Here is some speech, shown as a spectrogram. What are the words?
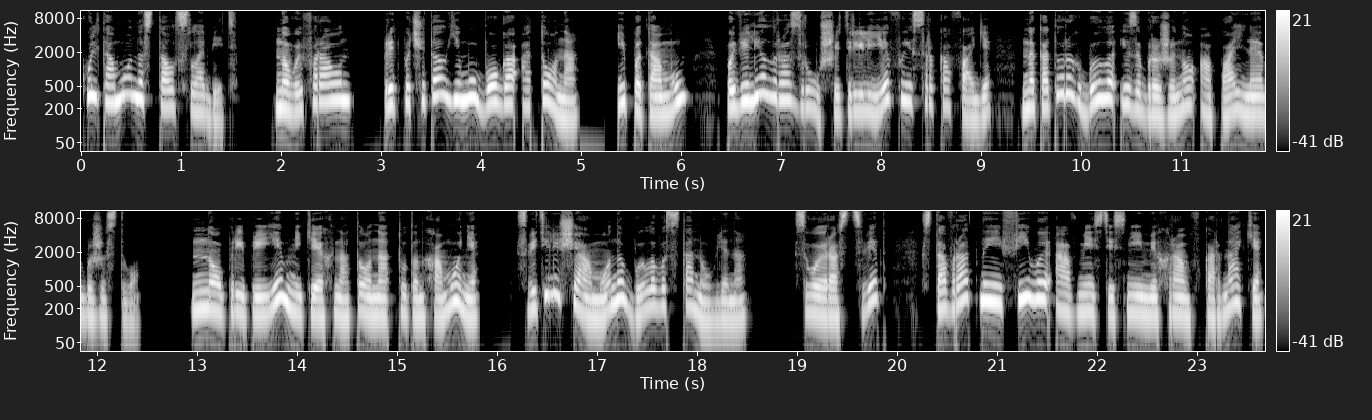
культ Амона стал слабеть. Новый фараон предпочитал ему бога Атона, и потому повелел разрушить рельефы и саркофаги, на которых было изображено опальное божество. Но при преемнике Эхнатона Тутанхамоне святилище Амона было восстановлено. Свой расцвет ставратные фивы, а вместе с ними храм в Карнаке,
